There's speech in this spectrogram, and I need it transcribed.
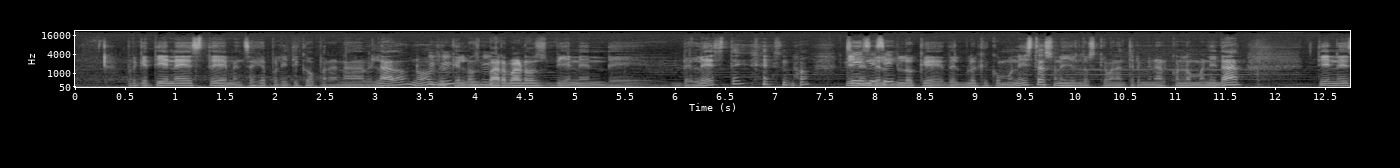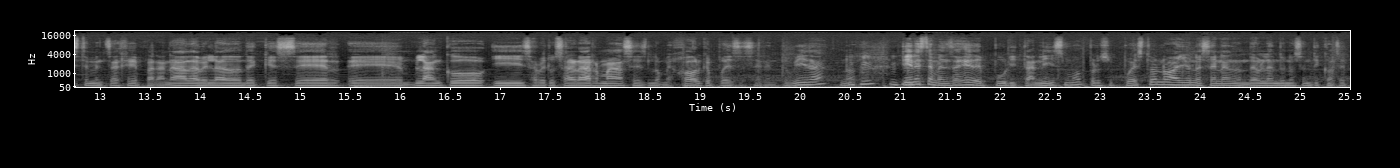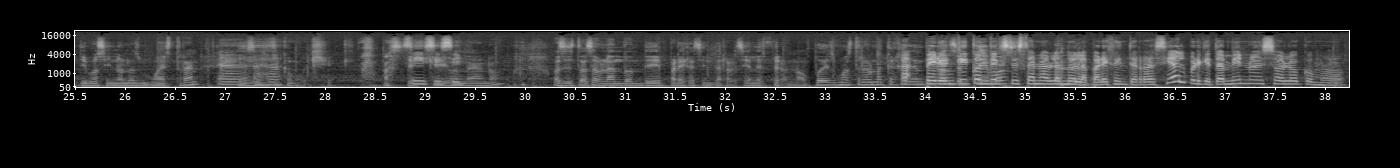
Porque tiene este mensaje político para nada velado, ¿no? de que los bárbaros vienen de del este, ¿no? Sí, Vienen sí, del sí. bloque del bloque comunista, son ellos los que van a terminar con la humanidad. Tiene este mensaje para nada velado de que ser eh, blanco y saber usar armas es lo mejor que puedes hacer en tu vida, ¿no? Tiene este mensaje de puritanismo, por supuesto, ¿no? Hay una escena en donde hablan de unos anticonceptivos y no los muestran. Ah, y es así como que... o sea, Sí, sí, ¿qué sí. onda, no? O sea, estás hablando de parejas interraciales, pero no puedes mostrar una caja Ah, de pero ¿en qué anticonceptivos. contexto están hablando de la pareja interracial? Porque también no es solo como...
